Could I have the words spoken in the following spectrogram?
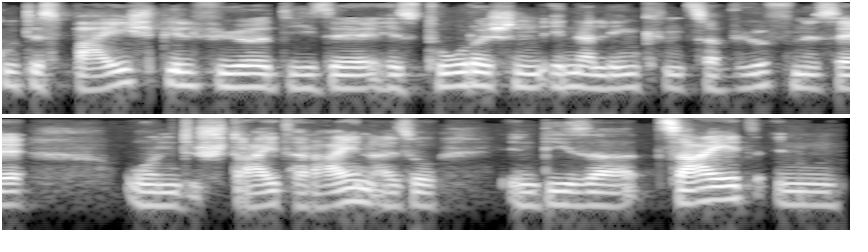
gutes Beispiel für diese historischen innerlinken Zerwürfnisse und Streitereien. Also in dieser Zeit, in,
